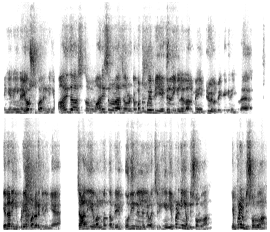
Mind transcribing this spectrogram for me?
நீங்க நீங்க யோசிச்சு பாருங்க. நீங்க மாரிதாஸ் மாரி செல்வராஜ் அவர்கிட்ட மட்டும் போய் இப்படி எதிர்றீங்களா எல்லாருமே? இன்டர்வியூல போய் கேக்குறீங்களா? என்ன நீங்க இப்படியே படம் ஜாதிய வன்மத்தை அப்படியே கொதி நிலையில வச்சிருக்கீங்க எப்படி நீங்க அப்படி சொல்லலாம்? எப்படி அப்படி சொல்லலாம்?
